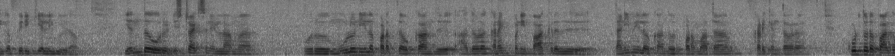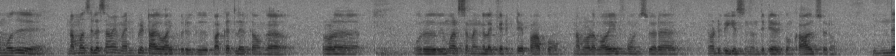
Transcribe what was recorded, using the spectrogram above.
மிகப்பெரிய கேள்விக்குறி தான் எந்த ஒரு டிஸ்ட்ராக்ஷன் இல்லாமல் ஒரு முழு நீள படத்தை உட்காந்து அதோட கனெக்ட் பண்ணி பார்க்குறது தனிமையில் உட்காந்து ஒரு படம் பார்த்தா கிடைக்கும் தவிர கூட்டத்தோட பார்க்கும்போது நம்ம சில சமயம் மெனிப்புலேட் ஆக வாய்ப்பு இருக்குது பக்கத்தில் இருக்கவங்களோட ஒரு விமர்சனங்களை கேட்டுக்கிட்டே பார்ப்போம். நம்மளோட மொபைல் ஃபோன்ஸ் வேறு நோட்டிஃபிகேஷன் வந்துகிட்டே இருக்கும் கால்ஸ் வரும். இந்த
